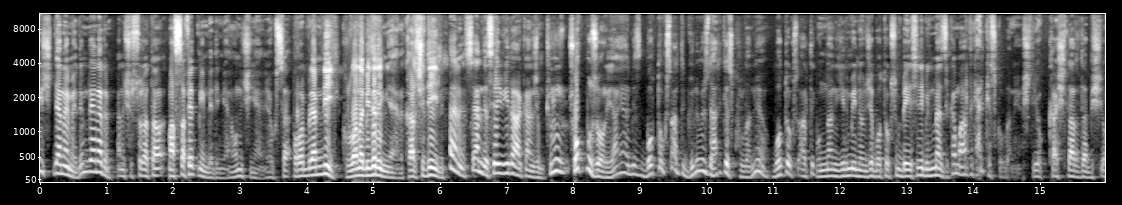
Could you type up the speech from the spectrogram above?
hiç denemedim. Denerim. Hani şu surata masraf etmeyeyim dedim yani. Onun için yani. Yoksa problem değil. Kullanabilirim yani. Karşı değilim. Yani sen de sevgili Hakan'cığım şunu çok mu zor ya? Yani biz botoks artık günümüzde herkes kullanıyor. Botoks artık bundan 20 yıl önce botoksun B'sini bilmezdik ama artık herkes kullanıyor. İşte yok kaşlarda bir şey,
